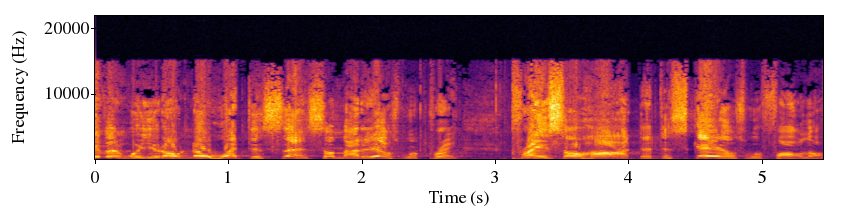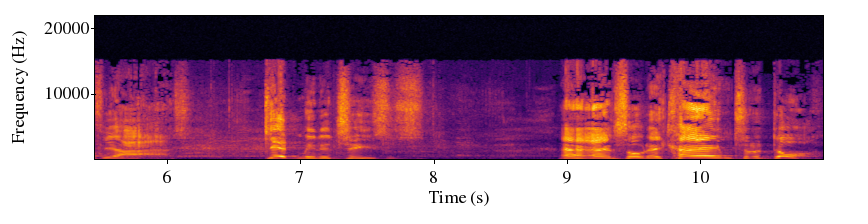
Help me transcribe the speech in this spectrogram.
even when you don't know what to say. Somebody else will pray. Pray so hard that the scales will fall off your eyes. Get me to Jesus. And, and so they came to the door.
